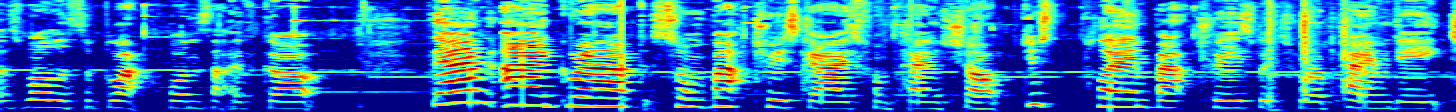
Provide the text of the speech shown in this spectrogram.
as well as the black ones that I've got. Then I grabbed some batteries, guys, from Pound Shop. Just plain batteries, which were a pound each.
